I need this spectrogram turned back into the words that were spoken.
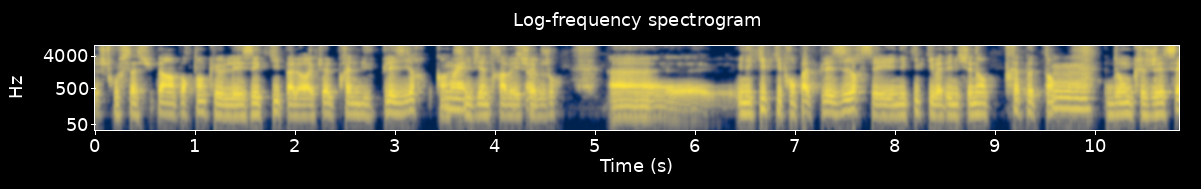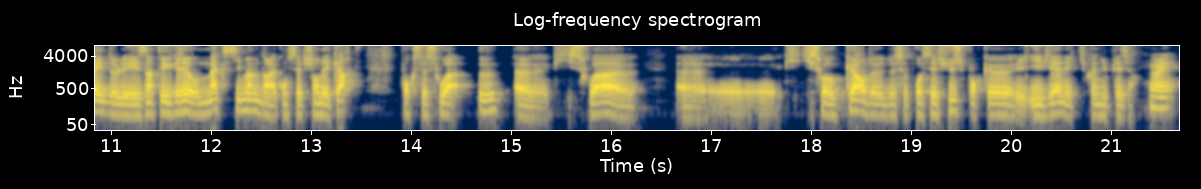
je trouve ça super important que les équipes à l'heure actuelle prennent du plaisir quand ils viennent travailler chaque jour. Euh, une équipe qui prend pas de plaisir, c'est une équipe qui va démissionner en très peu de temps. Mmh. Donc j'essaye de les intégrer au maximum dans la conception des cartes pour que ce soit eux euh, qui soient euh, qui, qui, soient au cœur de, de ce processus pour qu'ils viennent et qu'ils prennent du plaisir. Ouais.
